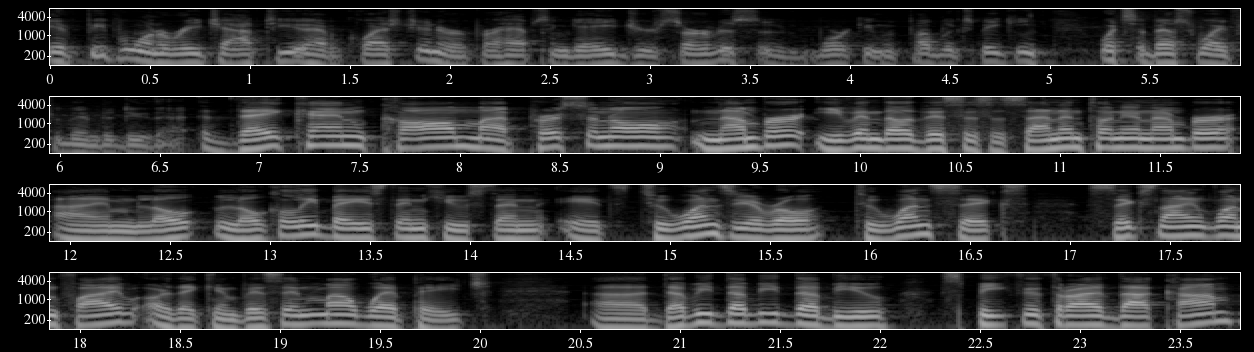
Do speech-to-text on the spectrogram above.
if people want to reach out to you, have a question, or perhaps engage your service in working with public speaking, what's the best way for them to do that? They can call my personal number, even though this is a San Antonio number. I'm lo- locally based in Houston. It's 210 216 6915, or they can visit my webpage, uh, www.speaktothrive.com,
